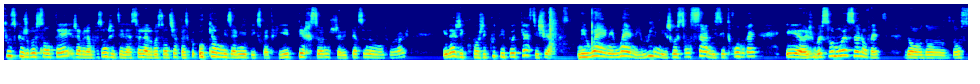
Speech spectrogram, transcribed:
Tout ce que je ressentais, j'avais l'impression que j'étais la seule à le ressentir parce qu'aucun de mes amis était expatrié, personne, j'avais personne dans mon entourage. Et là, quand j'écoute les podcasts, et je suis là, mais ouais, mais ouais, mais oui, mais je ressens ça, mais c'est trop vrai. Et euh, je me sens moins seule en fait dans, dans, dans ce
